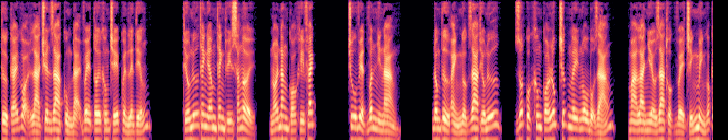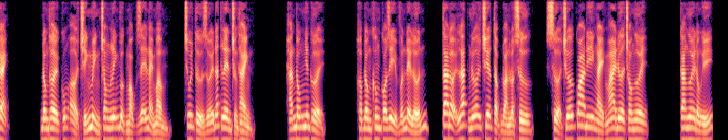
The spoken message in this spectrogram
từ cái gọi là chuyên gia cùng đại vê tới khống chế quyền lên tiếng. Thiếu nữ thanh âm thanh thúy sáng ngời, nói năng có khí phách. Chu Việt Vân nhìn nàng. Đồng tử ảnh ngược ra thiếu nữ, rốt cuộc không có lúc trước ngây ngô bộ dáng, mà là nhiều gia thuộc về chính mình góc cạnh. Đồng thời cũng ở chính mình trong lĩnh vực mọc dễ nảy mầm, chui từ dưới đất lên trưởng thành. Hắn bỗng nhiên cười. Hợp đồng không có gì vấn đề lớn, ta đợi lát nữa chia tập đoàn luật sư, sửa chữa qua đi ngày mai đưa cho ngươi. Ca ngươi đồng ý.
